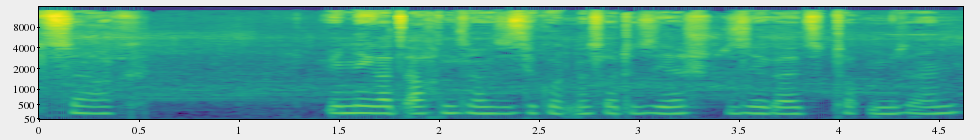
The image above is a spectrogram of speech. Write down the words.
Zack. Weniger als 28 Sekunden. Das sollte sehr, sehr geil zu toppen sein.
